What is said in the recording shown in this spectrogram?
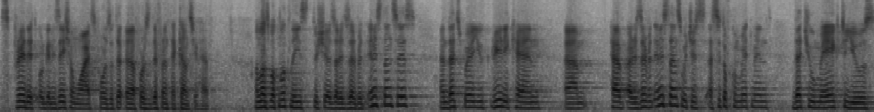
spread it organization-wise for, the, uh, for the different accounts you have. And last but not least, to share the reserved instances, and that's where you really can um, have a reserved instance, which is a set of commitment that you make to use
